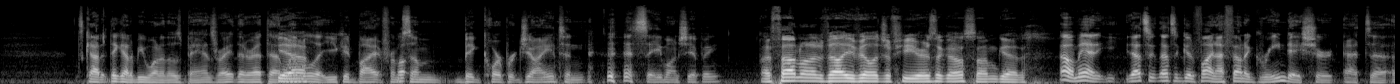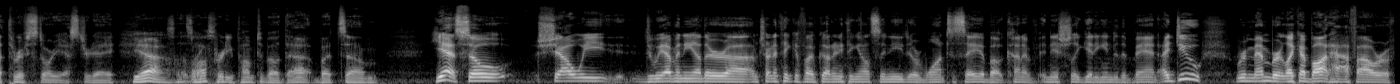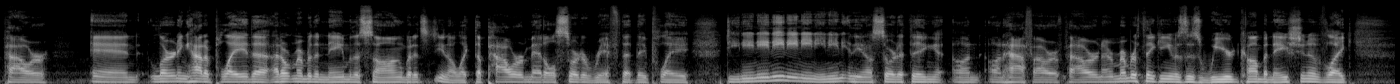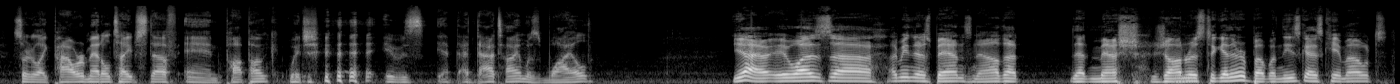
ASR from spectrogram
It's got they got to be one of those bands, right? That are at that Yeah. level that you could buy it from Well- some big corporate giant and save on shipping. I found one at Value Village a few years ago, so I'm good. Oh man, that's a, that's a good find. I found a Green Day shirt at uh, a thrift store yesterday. Yeah, I was that's like pretty pumped about that. But um, yeah, so shall we? Do we have any other? Uh, I'm trying to think if I've got anything else I need or want to say about kind of initially getting into the band. I do remember, like, I bought Half Hour of Power and learning how to play the. I don't remember the name of the song, but it's you know like the power metal sort of riff that they play, you know, sort of thing on on Half Hour of Power. And I remember thinking it was this weird combination of like sort of like power metal type stuff and pop punk, which it was at, at that time was wild. Yeah, it was. Uh, I mean, there's bands now that that mesh genres Mm-hmm. together, but when these guys came out,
